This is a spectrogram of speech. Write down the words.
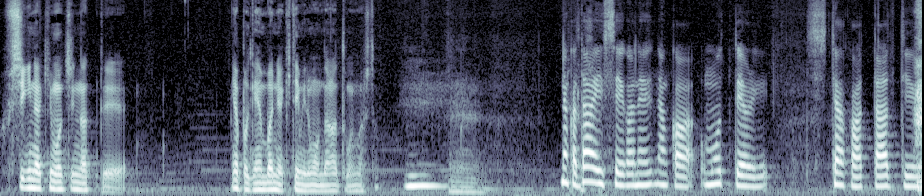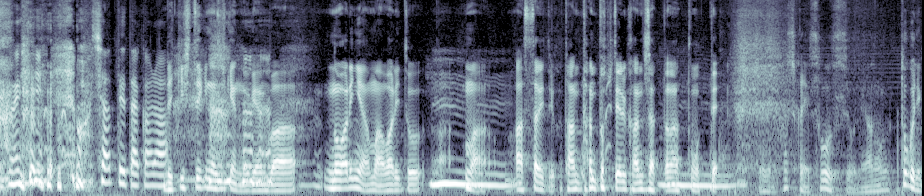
不思議な気持ちになってやっぱ現場には来てみるもんだなと思いました。うん、なんか第一声がねなんか思ったよりしたかったっていうふうにおっしゃってたから。歴史的な事件の現場の割にはまあ割と、まあ、あっさりというか淡々としてる感じだったなと思って。確かにそうですよね。あの特に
